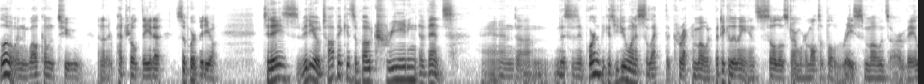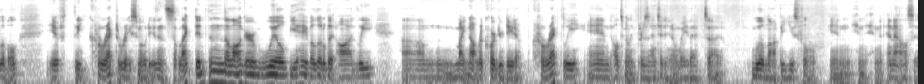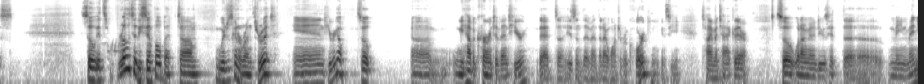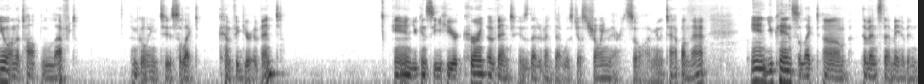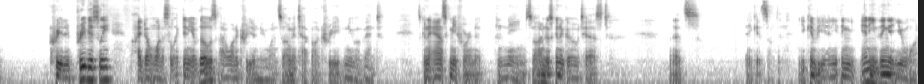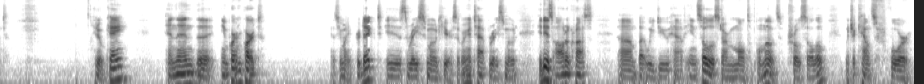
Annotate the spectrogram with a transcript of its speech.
Hello and welcome to another Petrel Data support video. Today's video topic is about creating events. And um, this is important because you do want to select the correct mode, particularly in SoloStorm where multiple race modes are available. If the correct race mode isn't selected, then the logger will behave a little bit oddly, um, might not record your data correctly, and ultimately present it in a way that uh, will not be useful in, in, in analysis. So it's relatively simple, but um, we're just going to run through it. And here we go. So um, we have a current event here that uh, not the event that I want to record. You can see time attack there. So what I'm going to do is hit the main menu on the top left. I'm going to select configure event. And you can see here, current event is that event that was just showing there. So I'm going to tap on that. And you can select um, events that may have been created previously. I don't want to select any of those. I want to create a new one. So I'm going to tap on create new event. It's going to ask me for a, a name. So I'm just going to go test. Let's make it something. You can be anything, anything that you want. Hit OK. And then the important part as you might predict, is race mode here. So we're going to tap race mode. It is autocross, um, but we do have in SoloStorm multiple modes. Pro Solo, which accounts for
